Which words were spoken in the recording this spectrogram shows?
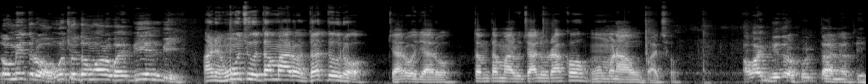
તો મિત્રો હું છું તમારો ભાઈ બીએનબી અને હું છું તમારો ધતુરો જારો જારો તમે તમારું ચાલુ રાખો હું હમણાં આવું પાછો. અવાજ મિત્રો ફૂટતા નથી.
